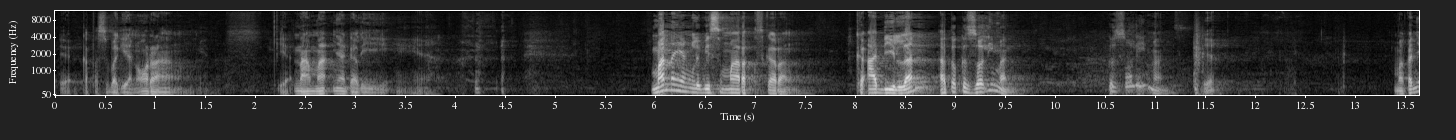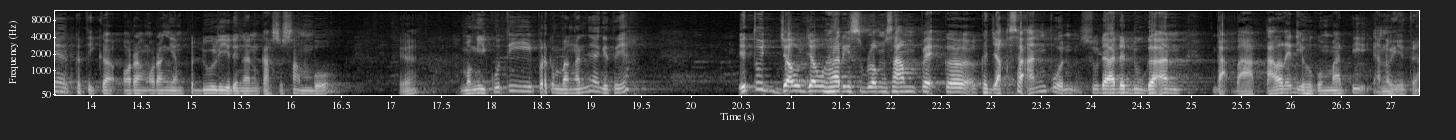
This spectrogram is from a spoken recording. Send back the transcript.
ya kata sebagian orang. Ya, namanya kali. Ya. Mana yang lebih semarak sekarang? Keadilan atau kezoliman? Kezoliman, ya. Makanya ketika orang-orang yang peduli dengan kasus Sambo, ya, mengikuti perkembangannya gitu ya, itu jauh-jauh hari sebelum sampai ke kejaksaan pun sudah ada dugaan nggak bakal ya dihukum mati, kan gitu.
